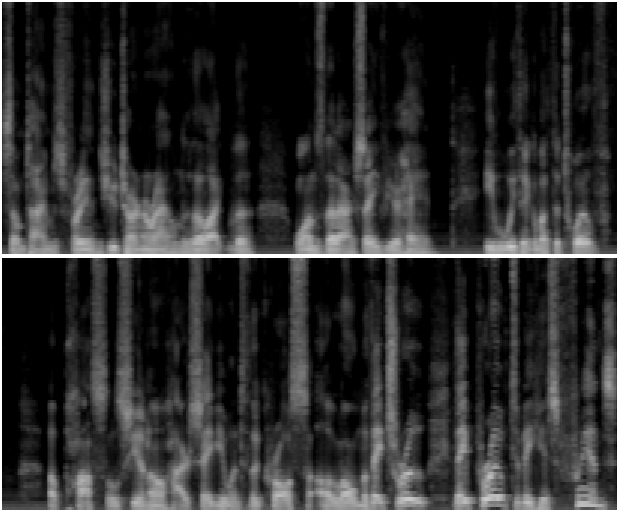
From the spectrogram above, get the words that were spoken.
Sometimes friends you turn around, they're like the ones that our Savior had. Even we think about the 12 apostles, you know, our Savior went to the cross alone, but they true, they proved to be his friends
